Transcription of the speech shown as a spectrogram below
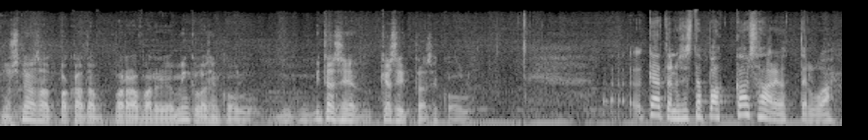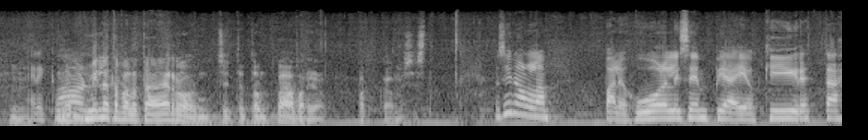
No sinä saat pakata varavarjoja. Minkälaisen koulu? Mitä se käsittää se koulu? käytännössä sitä pakkausharjoittelua. Hmm. Eli no, on... Millä tavalla tämä ero on sitten tuon päävarjon pakkaamisesta? No siinä ollaan paljon huolellisempia, ei ole kiirettä.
